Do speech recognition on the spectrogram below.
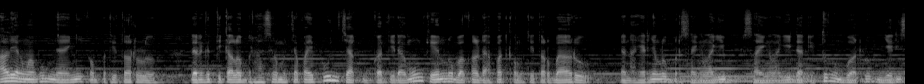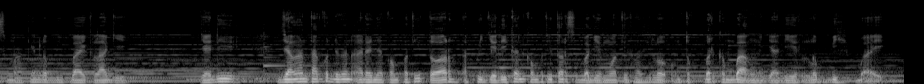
hal yang mampu menyaingi kompetitor lo. Dan ketika lo berhasil mencapai puncak, bukan tidak mungkin lo bakal dapat kompetitor baru. Dan akhirnya lo bersaing lagi, bersaing lagi, dan itu membuat lo menjadi semakin lebih baik lagi. Jadi, jangan takut dengan adanya kompetitor, tapi jadikan kompetitor sebagai motivasi lo untuk berkembang jadi lebih baik.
